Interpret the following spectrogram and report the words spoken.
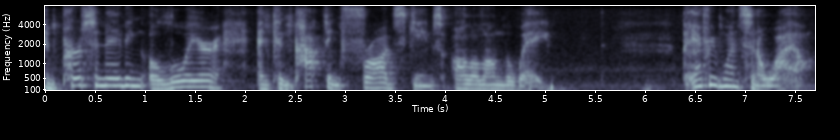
impersonating a lawyer and concocting fraud schemes all along the way. But every once in a while,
